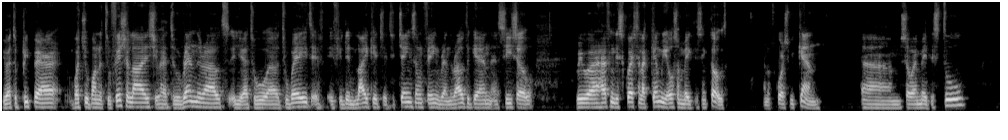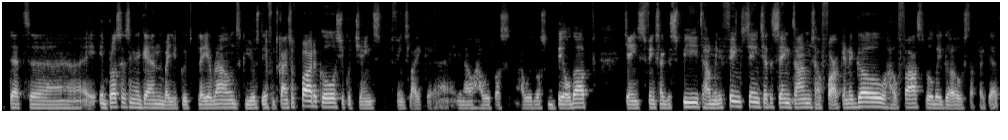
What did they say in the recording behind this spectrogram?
you had to prepare what you wanted to visualize. You had to render out. You had to uh, to wait. If, if you didn't like it, you had to change something, render out again, and see. So we were having this question like, can we also make this in code? And of course we can. Um, so I made this tool that uh, in processing again, where you could play around, could use different kinds of particles. You could change things like uh, you know how it was how it was built up, change things like the speed, how many things change at the same time, how far can they go, how fast will they go, stuff like that.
